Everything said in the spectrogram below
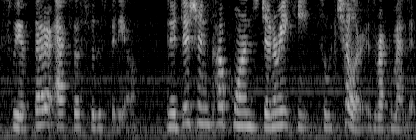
so we have better access for this video. In addition, cup horns generate heat, so a chiller is recommended.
